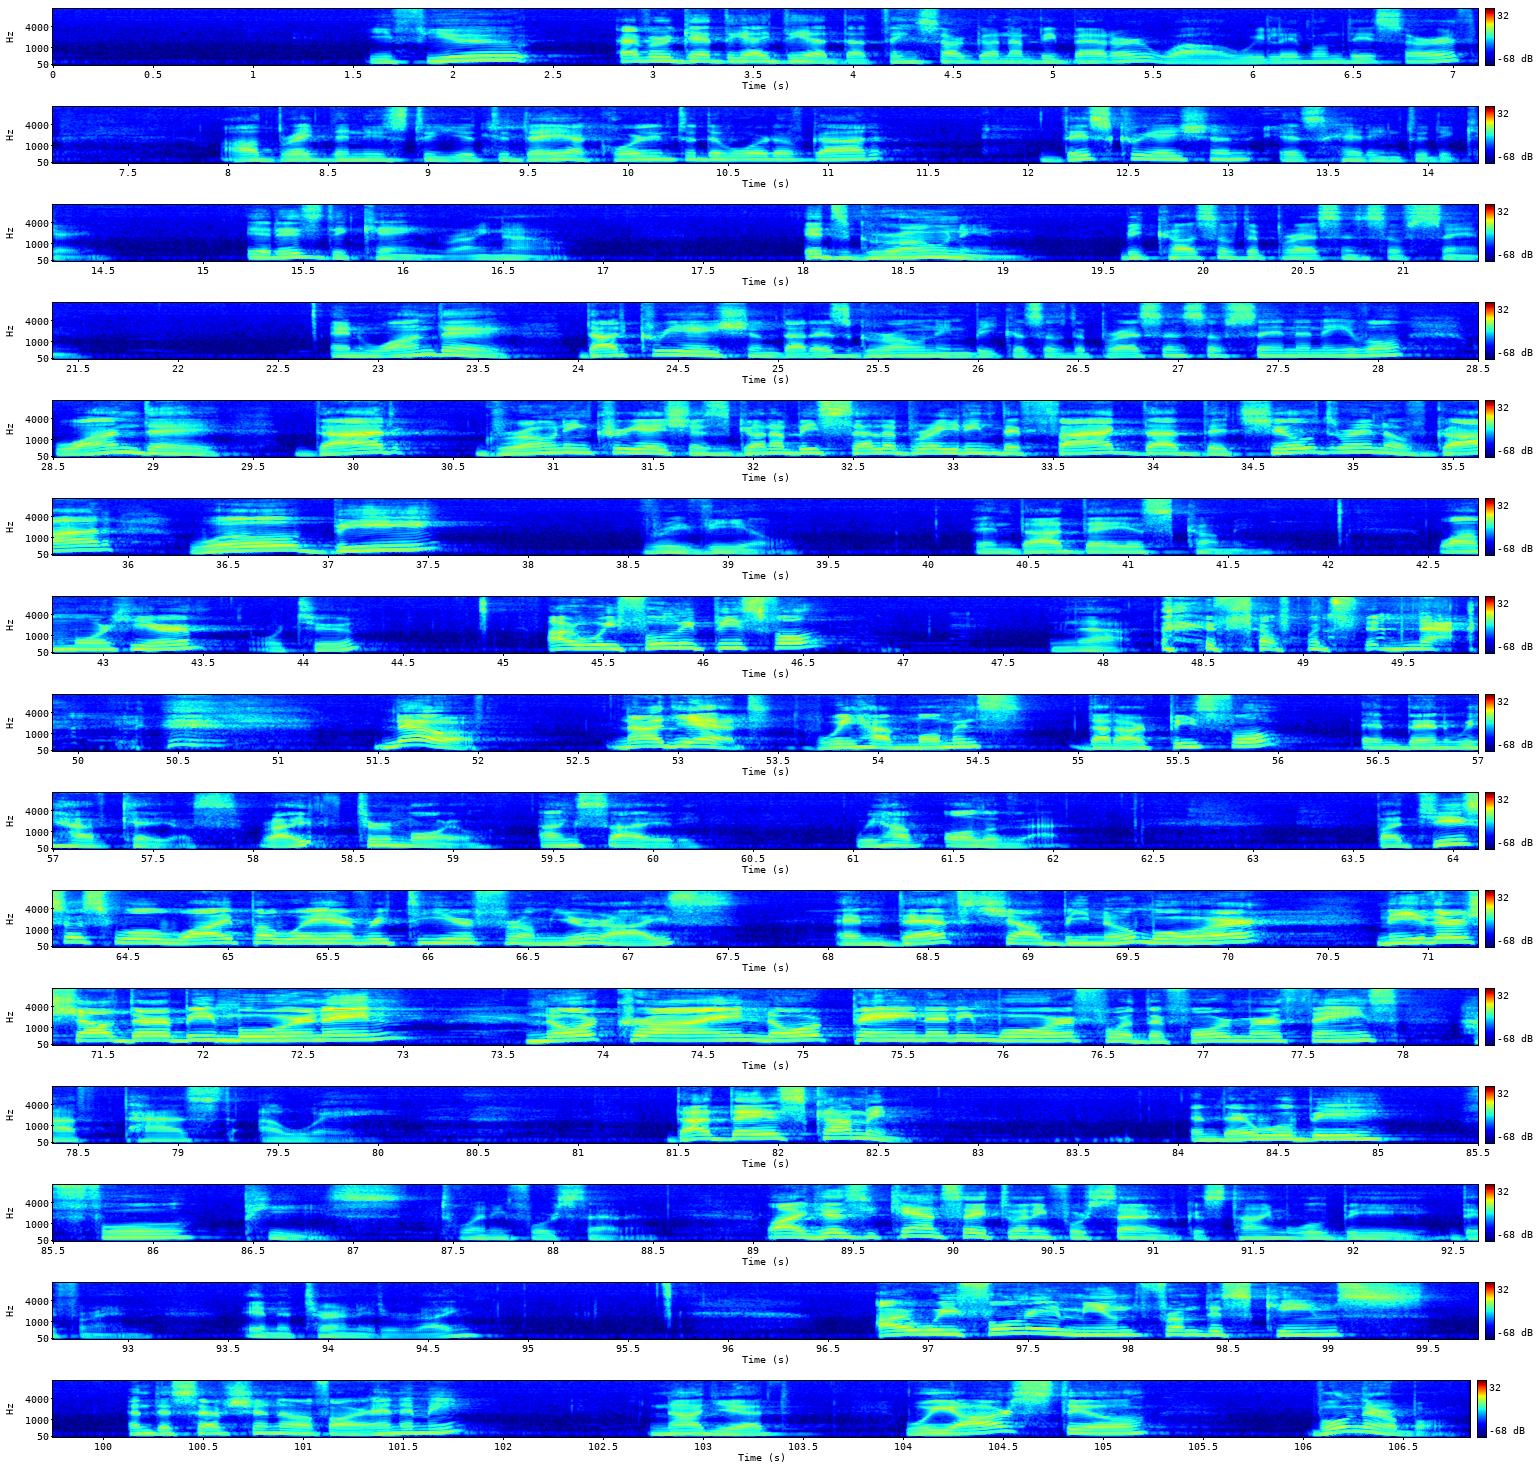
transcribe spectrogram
If you ever get the idea that things are going to be better while we live on this earth, I'll break the news to you today. According to the Word of God, this creation is heading to decay. It is decaying right now. It's groaning because of the presence of sin. And one day, that creation that is groaning because of the presence of sin and evil, one day, that groaning creation is going to be celebrating the fact that the children of God will be revealed. And that day is coming. One more here, or two. Are we fully peaceful? Nah. Someone said, nah. no, not yet. We have moments that are peaceful, and then we have chaos, right? Turmoil, anxiety. We have all of that. But Jesus will wipe away every tear from your eyes, and death shall be no more, neither shall there be mourning, nor crying, nor pain anymore, for the former things have passed away. That day is coming, and there will be full peace 24 7. Well, I guess you can't say 24 7 because time will be different in eternity, right? Are we fully immune from the schemes and deception of our enemy? Not yet. We are still vulnerable.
